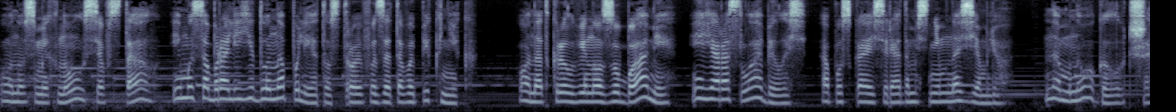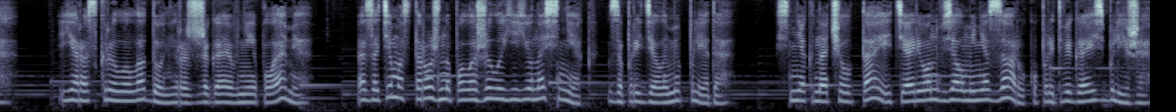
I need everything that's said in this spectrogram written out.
Он усмехнулся, встал, и мы собрали еду на плед, устроив из этого пикник. Он открыл вино зубами, и я расслабилась, опускаясь рядом с ним на землю. Намного лучше. Я раскрыла ладонь, разжигая в ней пламя, а затем осторожно положила ее на снег за пределами пледа. Снег начал таять, и Орион взял меня за руку, придвигаясь ближе.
